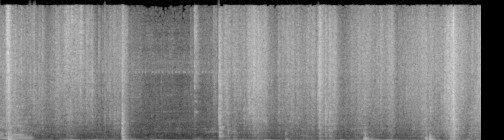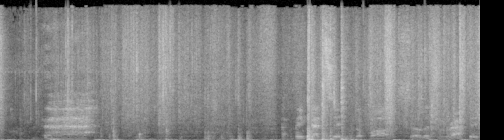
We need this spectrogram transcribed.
And then I think that's it for the box, so let's wrap it.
